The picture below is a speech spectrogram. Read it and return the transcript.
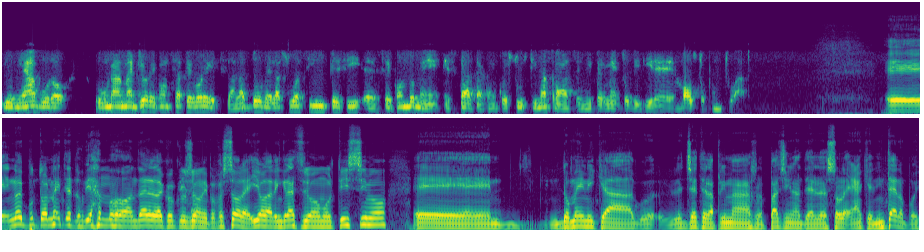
io mi auguro, una maggiore consapevolezza, laddove la sua sintesi, eh, secondo me, è stata con quest'ultima frase, mi permetto di dire, molto puntuale. E noi puntualmente dobbiamo andare alla conclusione. Professore, io la ringrazio moltissimo. E domenica leggete la prima pagina del Sole e anche l'interno poi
